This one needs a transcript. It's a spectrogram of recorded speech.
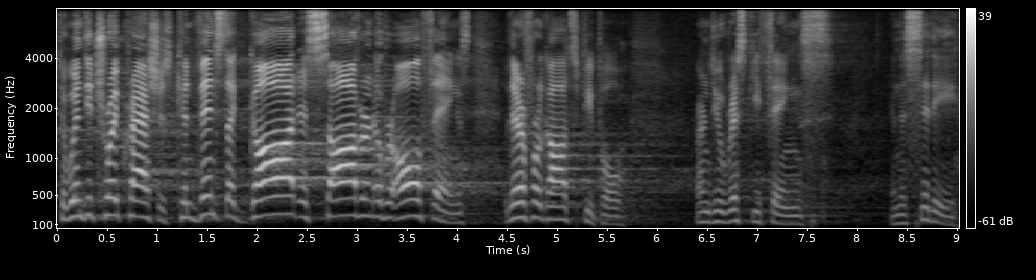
to when Detroit crashes, convinced that God is sovereign over all things. Therefore, God's people are going to do risky things in the city.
